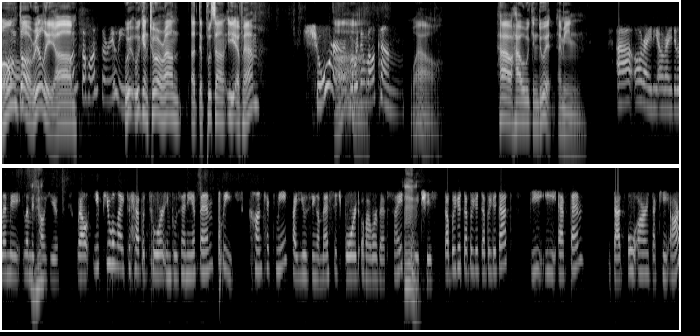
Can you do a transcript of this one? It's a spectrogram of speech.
Honto, really? Um, honto, honto, really. We, we can tour around at the Busan EFM? Sure, ah. more than welcome. Wow how how we can do it I mean uh alrighty alrighty let me let me Mm-hmm. tell you well if you would like to have a tour in Busan FM please contact me by using a message board of our website Mm. which is www.befm.or.kr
